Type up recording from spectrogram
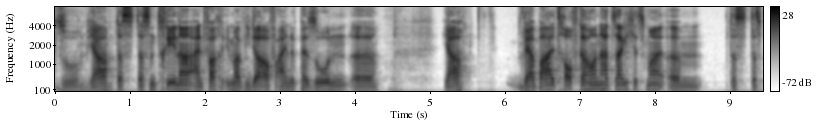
so, ja, dass, dass ein Trainer einfach immer wieder auf eine Person, äh, ja, verbal draufgehauen hat, sage ich jetzt mal. Ähm, das, das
